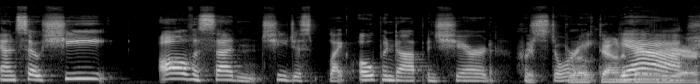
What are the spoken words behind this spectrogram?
and so she all of a sudden she just like opened up and shared her it story. Broke down yeah. barrier.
